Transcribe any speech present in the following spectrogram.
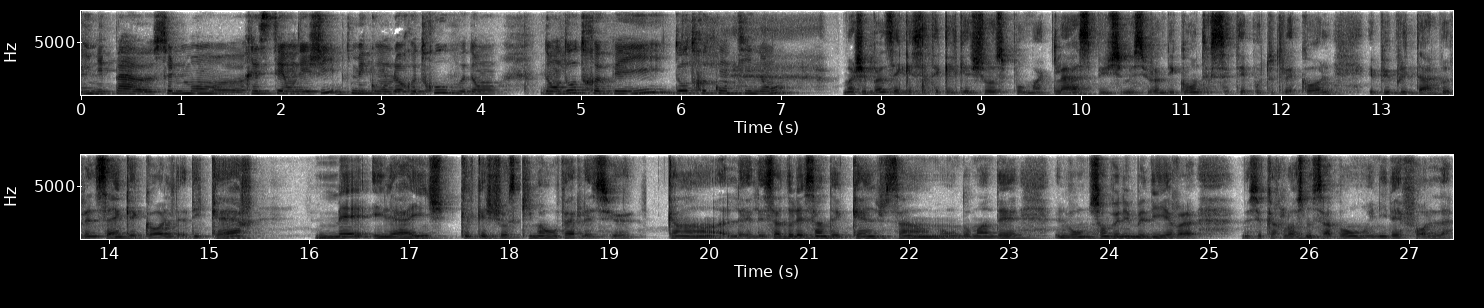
il n'est pas euh, seulement resté en Égypte, mais qu'on le retrouve dans dans d'autres pays, d'autres continents. Moi, je pensais que c'était quelque chose pour ma classe, puis je me suis rendu compte que c'était pour toute l'école. Et puis plus tard, pour 25 écoles d'Iker, mais il y a quelque chose qui m'a ouvert les yeux. Quand les, adolescents de 15 ans m'ont demandé, ils sont venus me dire, euh, Monsieur Carlos, nous avons une idée folle.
